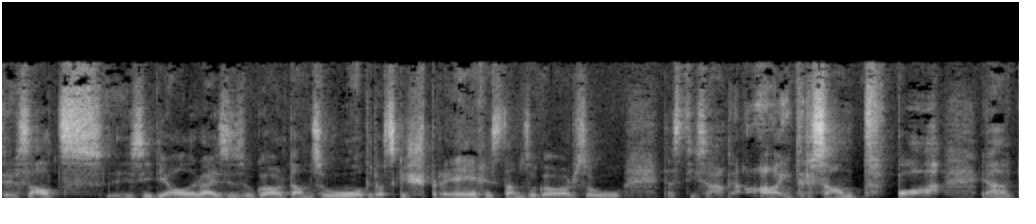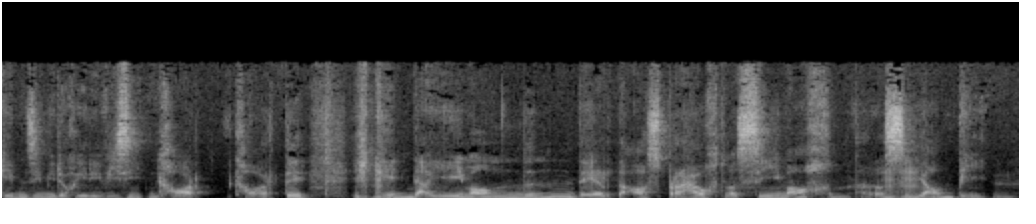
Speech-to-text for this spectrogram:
der Satz ist idealerweise sogar dann so, oder das Gespräch ist dann sogar so, dass die sagen, ah, interessant, boah, ja, geben Sie mir doch Ihre Visitenkarte. Ich mhm. kenne da jemanden, der das braucht, was Sie machen, was mhm. Sie anbieten.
